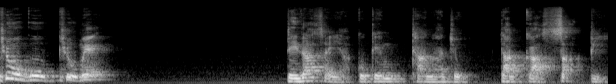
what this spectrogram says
ဖြိုကိုဖြိုမဲ့ဒေသဆိုင်ရာကိုကဲမှုဌာနချုပ်တက္ကစပြည်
